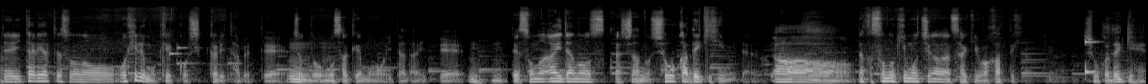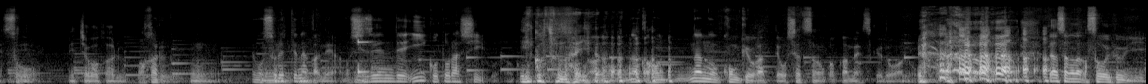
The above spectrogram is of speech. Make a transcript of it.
い、でイタリアってそのお昼も結構しっかり食べて、ちょっとお酒もいただいて、うんうん、でその間のあの消化できひんみたいな。あなんかその気持ちが最近分かってきたっていう。消化できへん。そう。めっちゃわかる。わかる？うん。でもそれってなんかね、あの自然でいいことらしい。いいことないや。なんか何の根拠があっておっしゃってたのか分かんないですけどあの。さんがなんかそういうふうに。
